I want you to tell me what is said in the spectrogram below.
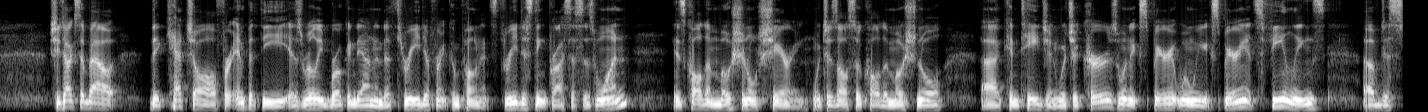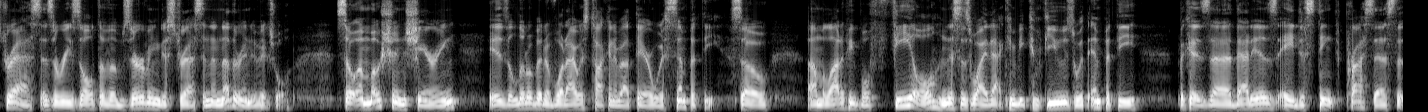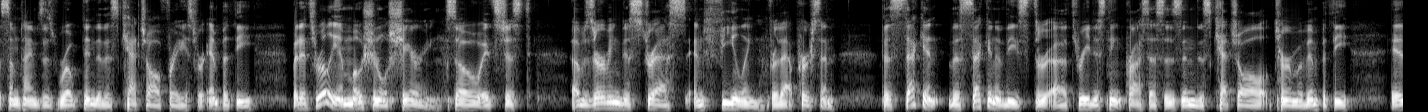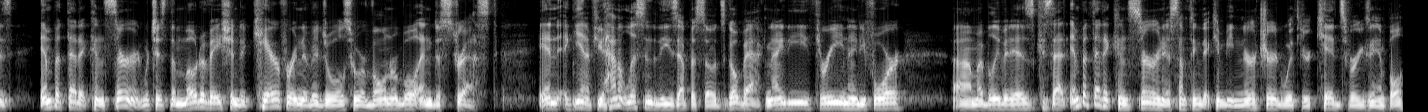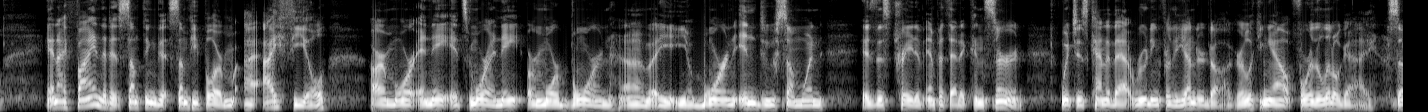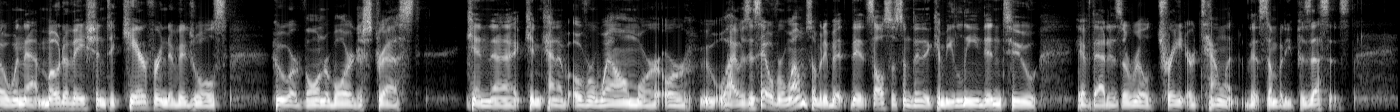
She talks about the catch all for empathy is really broken down into three different components, three distinct processes. One is called emotional sharing, which is also called emotional uh, contagion, which occurs when, experience, when we experience feelings of distress as a result of observing distress in another individual. So, emotion sharing is a little bit of what I was talking about there with sympathy. So, um, a lot of people feel, and this is why that can be confused with empathy, because uh, that is a distinct process that sometimes is roped into this catch all phrase for empathy but it's really emotional sharing. So it's just observing distress and feeling for that person. The second, the second of these th- uh, three distinct processes in this catch-all term of empathy is empathetic concern, which is the motivation to care for individuals who are vulnerable and distressed. And again, if you haven't listened to these episodes, go back 93, 94. Um, I believe it is because that empathetic concern is something that can be nurtured with your kids, for example. And I find that it's something that some people are, I feel, are more innate. It's more innate or more born, um, a, you know, born into someone is this trait of empathetic concern, which is kind of that rooting for the underdog or looking out for the little guy. So when that motivation to care for individuals who are vulnerable or distressed can uh, can kind of overwhelm or or well, I was gonna say overwhelm somebody, but it's also something that can be leaned into if that is a real trait or talent that somebody possesses.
